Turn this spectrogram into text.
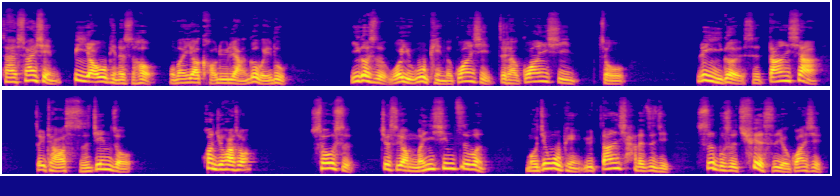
在筛选必要物品的时候。我们要考虑两个维度，一个是我与物品的关系这条关系轴，另一个是当下这条时间轴。换句话说，收拾就是要扪心自问，某件物品与当下的自己是不是确实有关系，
